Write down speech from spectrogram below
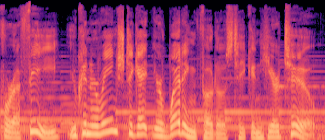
For a fee, you can arrange to get your wedding photos taken here too.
